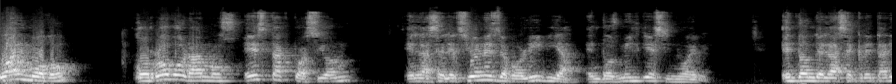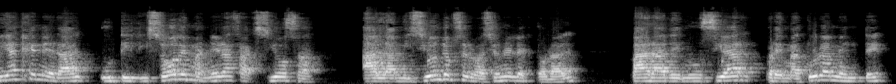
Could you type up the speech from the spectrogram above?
igual modo, corroboramos esta actuación en las elecciones de Bolivia en 2019, en donde la Secretaría General utilizó de manera facciosa a la misión de observación electoral para denunciar prematuramente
